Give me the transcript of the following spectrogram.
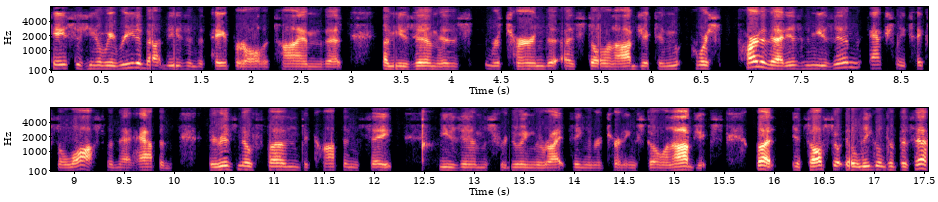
cases, you know, we read about these in the paper all the time that a museum has returned a stolen object. And of course, part of that is the museum actually takes a loss when that happens. There is no fund to compensate museums for doing the right thing and returning stolen objects. But it's also illegal to possess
